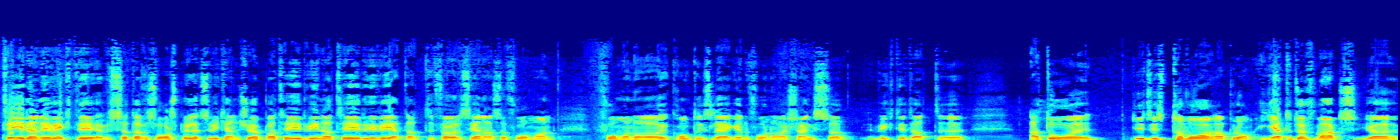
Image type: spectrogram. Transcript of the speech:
Tiden är viktig. Sätta försvarsspelet så vi kan köpa tid, vinna tid. Vi vet att förr eller senare så får man Får man några kontringslägen, får några chanser. Viktigt att, eh, att då eh, givetvis ta vara på dem. Jättetuff match. Jag,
